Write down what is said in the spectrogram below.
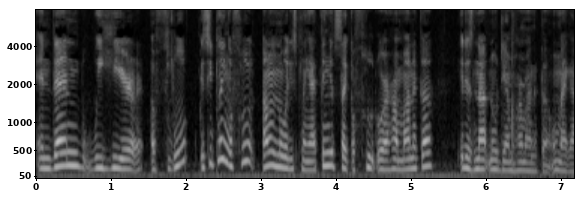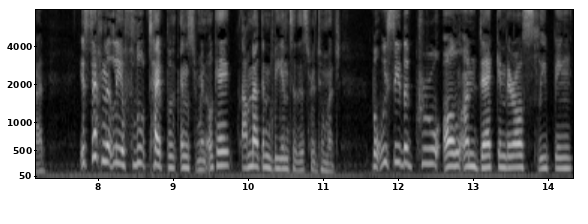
And then we hear a flute. Is he playing a flute? I don't know what he's playing. I think it's like a flute or a harmonica. It is not no damn harmonica. Oh my god. It's definitely a flute type of instrument, okay? I'm not gonna be into this for too much. But we see the crew all on deck and they're all sleeping.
